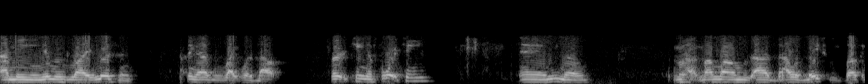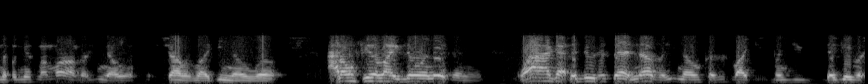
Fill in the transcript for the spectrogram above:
I mean, it was like, listen, I think I was like what about thirteen or fourteen, and you know, my my mom, I, I was basically bucking up against my mom. You know, she was like, you know, well, I don't feel like doing this, and why I got to do this, that, and other. You know, because it's like when you they gave us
